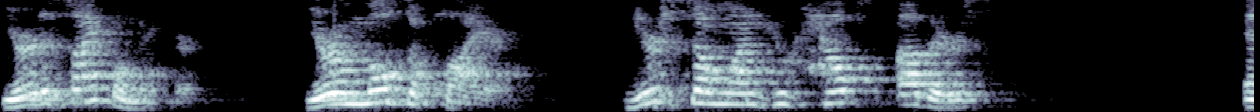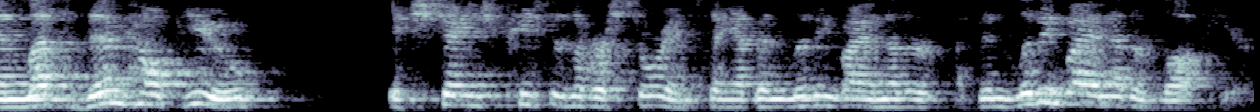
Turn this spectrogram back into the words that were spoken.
You're a disciple maker. You're a multiplier. You're someone who helps others and lets them help you exchange pieces of our story and saying, I've been living by another, I've been living by another love here.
